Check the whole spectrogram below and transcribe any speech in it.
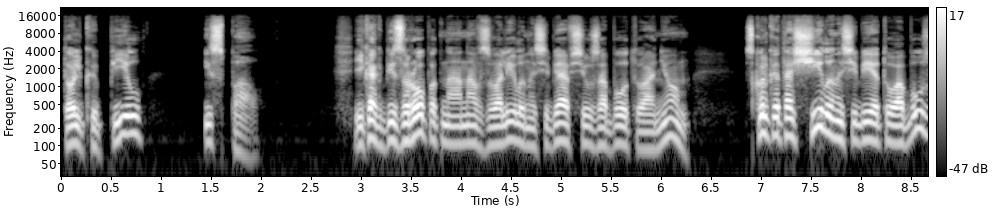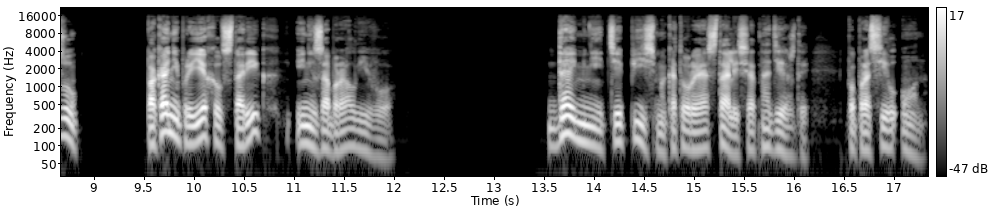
Только пил и спал. И как безропотно она взвалила на себя всю заботу о нем, сколько тащила на себе эту обузу, пока не приехал старик и не забрал его. «Дай мне те письма, которые остались от Надежды», — попросил он.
